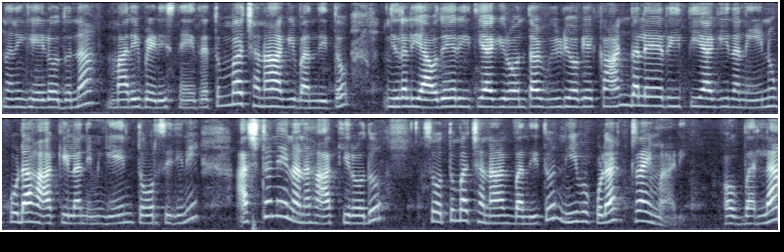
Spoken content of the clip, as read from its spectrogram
ನನಗೆ ಹೇಳೋದನ್ನು ಮರಿಬೇಡಿ ಸ್ನೇಹಿತರೆ. ತುಂಬ ಚೆನ್ನಾಗಿ ಬಂದಿತ್ತು. ಇದರಲ್ಲಿ ಯಾವುದೇ ರೀತಿಯಾಗಿರುವಂಥ ವಿಡಿಯೋಗೆ ಕಾಣ್ದಲೇ ರೀತಿಯಾಗಿ ನಾನು ಏನೂ ಕೂಡ ಹಾಕಿಲ್ಲ. ನಿಮಗೇನು ತೋರಿಸಿದ್ದೀನಿ ಅಷ್ಟನ್ನೇ ನಾನು ಹಾಕಿರೋದು. ಸೊ ತುಂಬ ಚೆನ್ನಾಗಿ ಬಂದಿತ್ತು. ನೀವು ಕೂಡ ಟ್ರೈ ಮಾಡಿ. ಹೋಗಿ ಬರಲಾ?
